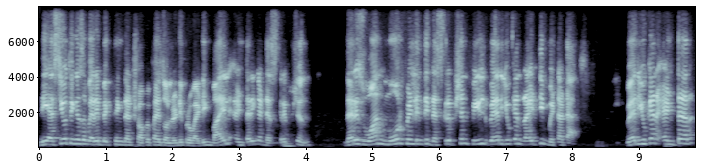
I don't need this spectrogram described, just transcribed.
the SEO thing is a very big thing that Shopify is already providing. While entering a description, there is one more field in the description field where you can write the meta where you can enter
